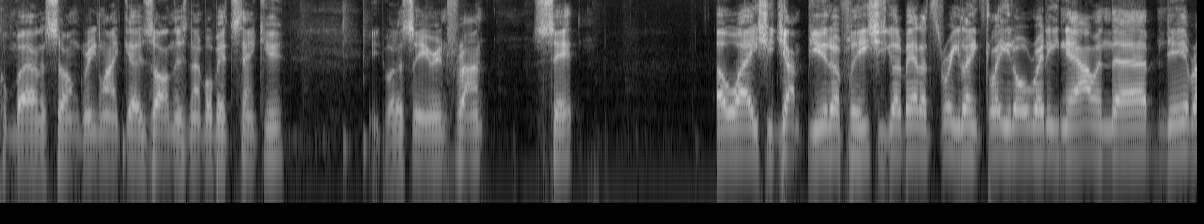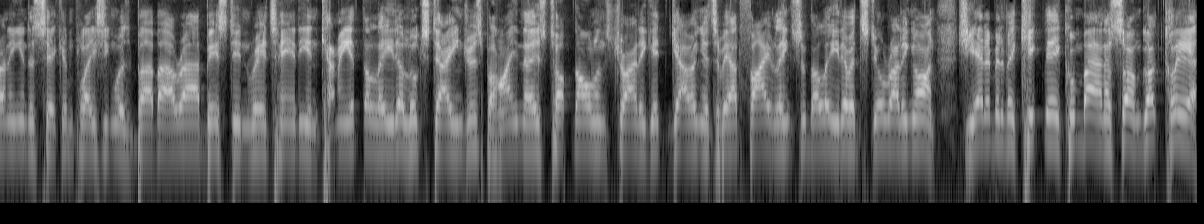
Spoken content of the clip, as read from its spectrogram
Kumbayana song. Green light goes on. There's no more bets. Thank you. You'd want to see her in front. Set away. She jumped beautifully. She's got about a three length lead already now. And uh, yeah, running into second placing was Barbara. Best in red's handy and coming at the leader. Looks dangerous. Behind those top Nolan's trying to get going. It's about five lengths from the leader. It's still running on. She had a bit of a kick there. Kumbana Song got clear.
